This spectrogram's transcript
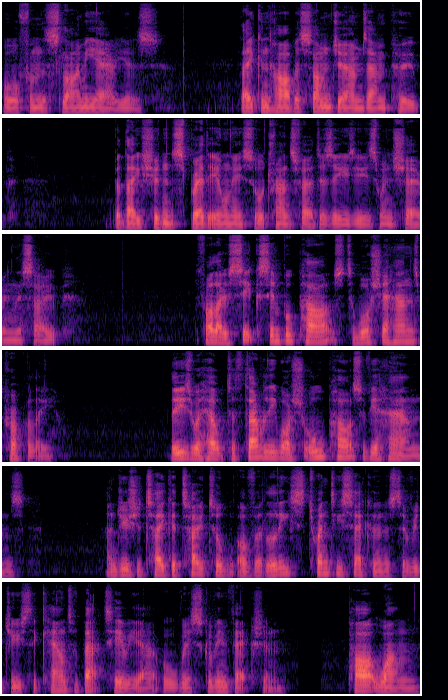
or from the slimy areas. They can harbour some germs and poop, but they shouldn't spread illness or transfer diseases when sharing the soap. Follow six simple parts to wash your hands properly. These will help to thoroughly wash all parts of your hands and you should take a total of at least 20 seconds to reduce the count of bacteria or risk of infection. Part 1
